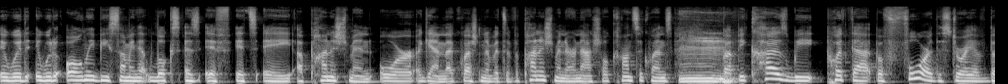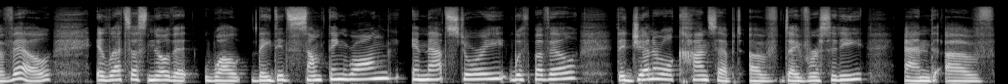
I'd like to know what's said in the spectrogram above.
it would it would only be something that looks as if it's a, a punishment or again that question of it's of a punishment or a natural consequence mm. but because we put that before the story of Bavel it lets us know that while they did something wrong in that story with Bavel the general concept of diversity and of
